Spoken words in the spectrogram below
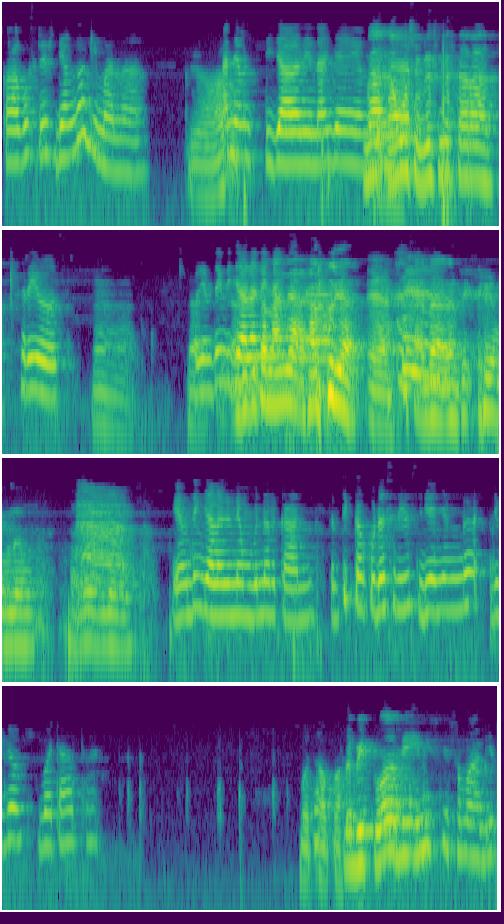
Kalau aku serius dia enggak gimana? Ya. Kan yang dijalanin aja yang nggak kamu serius nggak sekarang? Serius. Nah yang penting nanti dijalanin kita yang nanya benar. kalau ya ya ada nanti belum ada belum. Yang penting jalanin yang benar kan. Nanti kalau aku udah serius dia enggak juga buat apa? Buat apa? Lebih tua lebih ini sih sama Adit.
